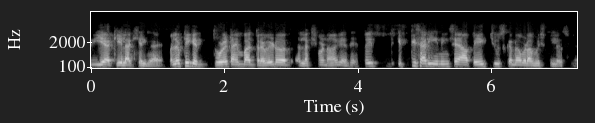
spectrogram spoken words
ये अकेला खेल रहा है। मतलब ठीक है थोड़े टाइम बाद द्रविड़ और लक्ष्मण आ गए थे तो इतनी सारी इनिंग्स है आप एक चूज़ करना बड़ा मुश्किल है उसमें।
